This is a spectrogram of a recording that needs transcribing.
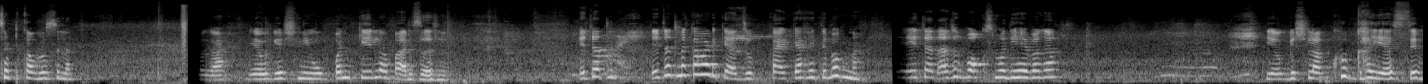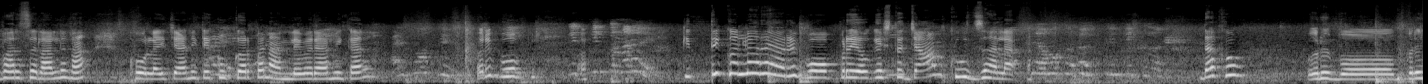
चटका बसला. बघा योगेशनी ओपन केलं पार्सल याच्यात याच्यातलं काढ की अजून काय काय आहे ते बघ ना. याच्यात अजून बॉक्समध्ये आहे बघा. योगेशला खूप घाई असते पार्सल आलं ना खोलायचे आणि ते कुकर पण आणले बरं आम्ही काल. अरे बाप किती कलर आहे अरे बापरे योगेश तर जाम खुश झाला. दाखव. अरे बापरे.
